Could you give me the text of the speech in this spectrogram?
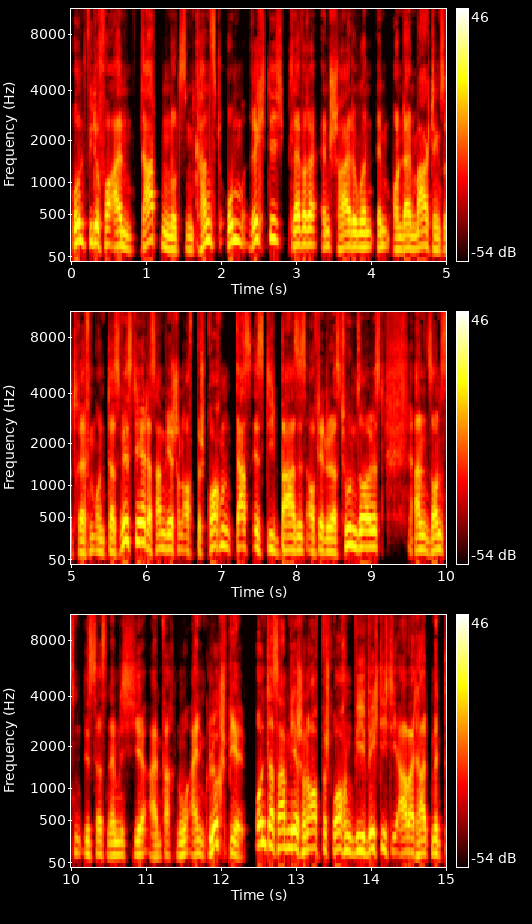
und wie du vor allem Daten nutzen kannst, um richtig clevere Entscheidungen im Online-Marketing zu treffen. Und das wisst ihr, das haben wir schon oft besprochen. Das ist die Basis, auf der du das tun solltest. Ansonsten ist das nämlich hier einfach nur ein Glücksspiel. Und das haben wir schon oft besprochen, wie wichtig die Arbeit halt mit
